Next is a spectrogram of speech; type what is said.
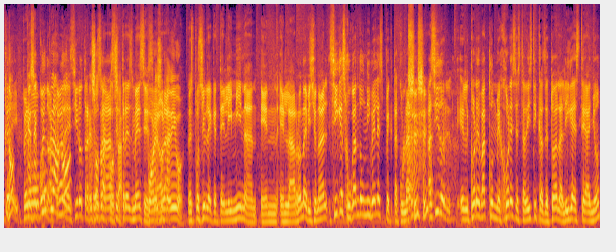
pero que se cumpla bueno, de decir otra cosa, hace tres meses. Por eso te digo. No es posible que te eliminan en, en, la ronda divisional. Sigues jugando a un nivel espectacular. Sí, sí. Ha sido el, el coreback con mejores estadísticas de toda la liga este año.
